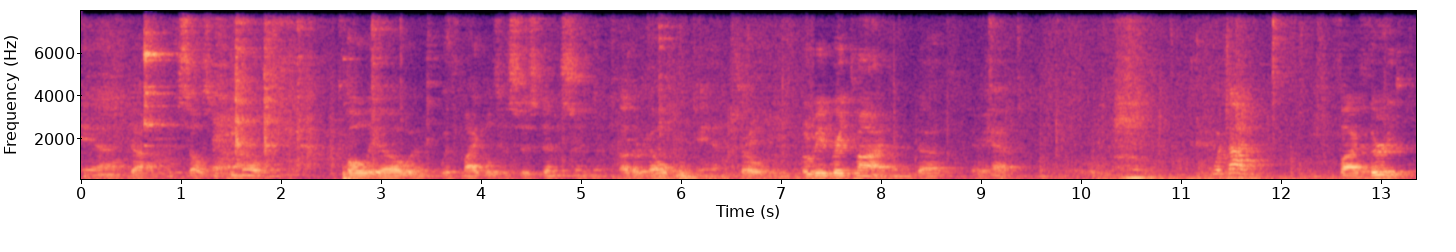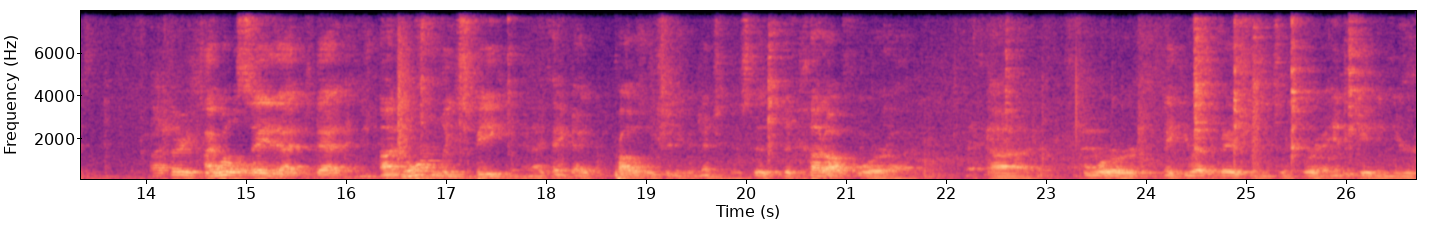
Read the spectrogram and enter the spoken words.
and uh, sell some polio and with Michael's assistance and other help. And so it'll be a great time and uh, there you have it. What time? 5:30. Five thirty. I will say that, that uh, normally speaking, and I think I probably shouldn't even mention this, the, the cutoff for, uh, uh, for making reservations and for indicating your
